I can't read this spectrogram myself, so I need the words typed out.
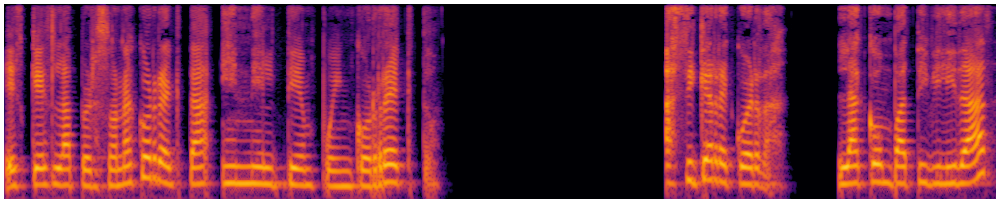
es que es la persona correcta en el tiempo incorrecto. Así que recuerda, la compatibilidad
